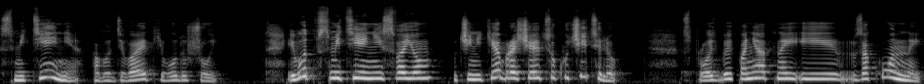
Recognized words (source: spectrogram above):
смятение овладевает его душой. И вот в смятении своем ученики обращаются к учителю с просьбой понятной и законной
